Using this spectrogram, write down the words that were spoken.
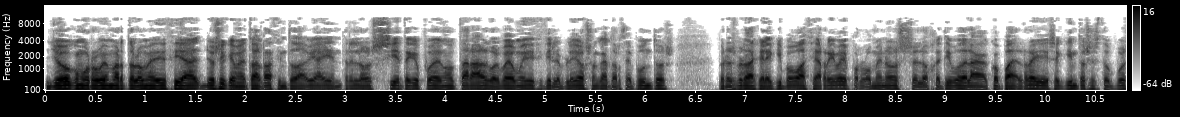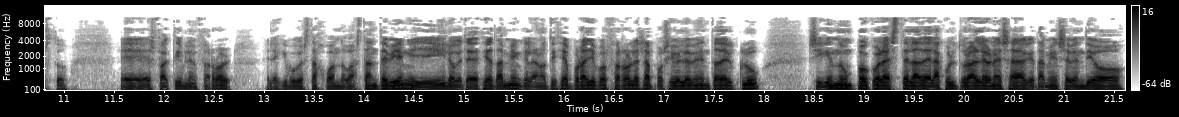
Yo, como Rubén Bartolomé decía, yo sí que meto al Racing todavía ahí entre los siete que pueden optar a algo. El veo muy difícil el playoff, son 14 puntos, pero es verdad que el equipo va hacia arriba y por lo menos el objetivo de la Copa del Rey, ese quinto sexto puesto, eh, es factible en Ferrol. El equipo que está jugando bastante bien y, y lo que te decía también, que la noticia por allí por Ferrol es la posible venta del club, siguiendo un poco la estela de la cultural leonesa que también se vendió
